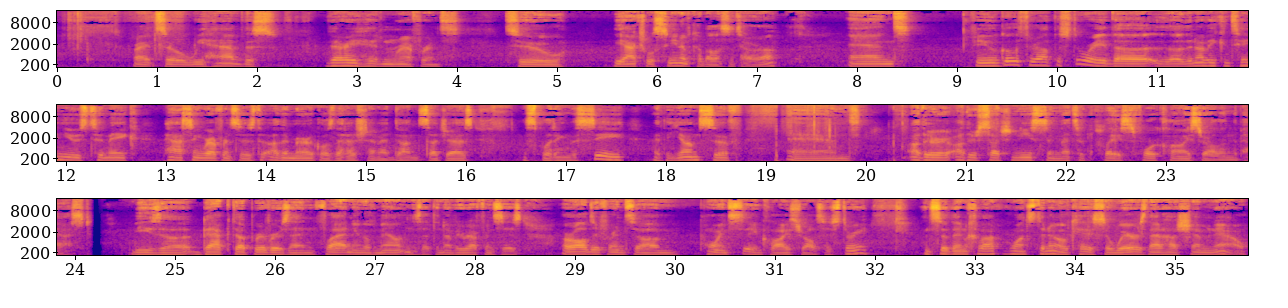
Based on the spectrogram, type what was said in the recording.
Right, so we have this very hidden reference to the actual scene of Kabbalah Torah, and if you go throughout the story, the, the, the Navi continues to make passing references to other miracles that Hashem had done, such as splitting the sea at the Yam Suf, and other other such nisim that took place for Klal Yisrael in the past. These uh, backed up rivers and flattening of mountains that the Navi references are all different um, points in Klal Yisrael's history. And so then Chavakuk wants to know, okay, so where is that Hashem now?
